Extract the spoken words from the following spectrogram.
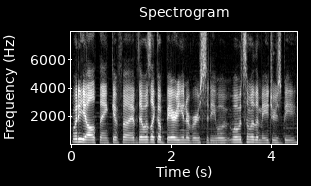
What do y'all think if uh, if there was like a bear university? What, what would some of the majors be?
